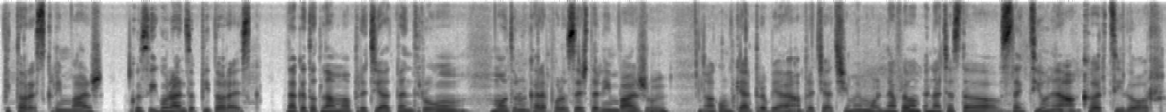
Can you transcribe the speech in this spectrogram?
Pitoresc limbaj, cu siguranță pitoresc. Dacă tot l-am apreciat pentru modul în care folosește limbajul, acum chiar trebuie apreciat și mai mult. Ne aflăm în această secțiune a cărților.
